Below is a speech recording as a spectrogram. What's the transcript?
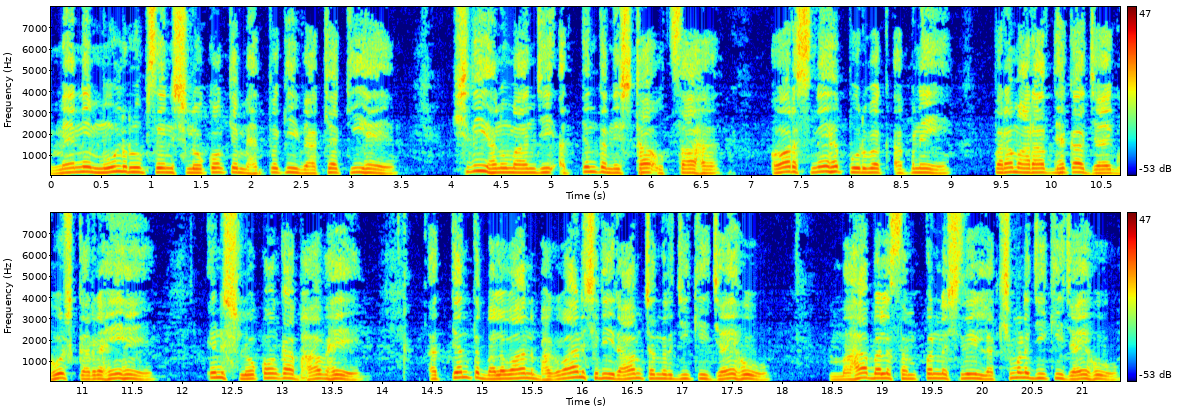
मैंने मूल रूप से इन श्लोकों के महत्व की व्याख्या की है। श्री हनुमान जी अत्यंत निष्ठा, उत्साह और स्नेह पूर्वक अपने परम आराध्य का जय घोष कर रहे हैं। इन श्लोकों का भाव है, अत्यंत बलवान भगवान श्री रामचंद्र जी की जय हो। महाबल संपन्न श्री लक्ष्मण जी की जय हो।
